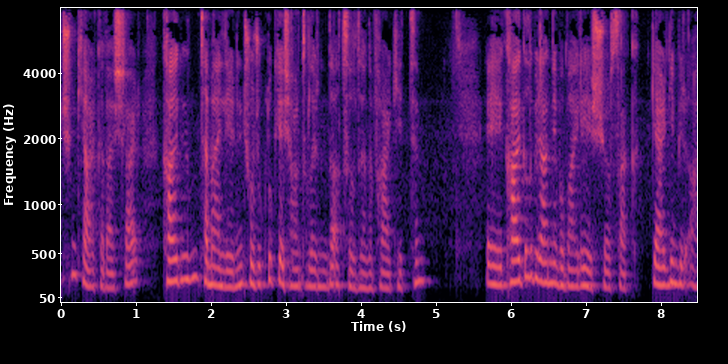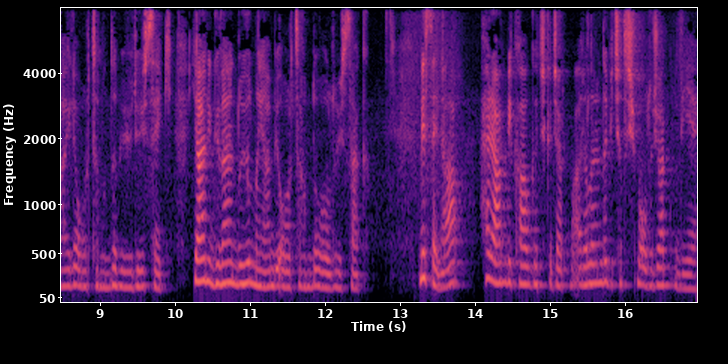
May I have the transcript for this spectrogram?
Çünkü arkadaşlar kaygının temellerinin çocukluk yaşantılarında atıldığını fark ettim. E, kaygılı bir anne babayla yaşıyorsak, gergin bir aile ortamında büyüdüysek, yani güven duyulmayan bir ortamda olduysak, mesela her an bir kavga çıkacak mı, aralarında bir çatışma olacak mı diye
